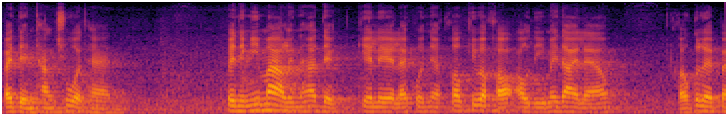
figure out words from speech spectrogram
ไปเด่นทางชั่วแทน เป็นอย่างนี้มากเลยนะฮะเด็กเกเรหลายคนเนี่ยเขาคิดว่าเขาเอาดีไม่ได้แล้ว เขาก็เลยไป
